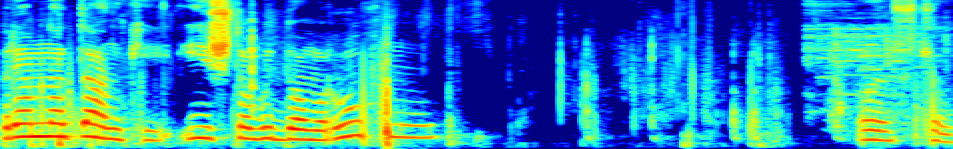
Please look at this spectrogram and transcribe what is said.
Прям на танке. И чтобы дом рухнул. Ой, в чем?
